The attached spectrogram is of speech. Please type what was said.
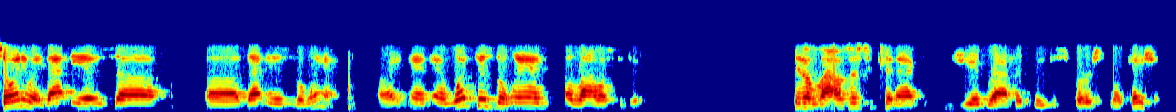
So anyway, that is uh, uh, that is the WAN. All right, and and what does the WAN allow us to do? It allows us to connect geographically dispersed locations.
